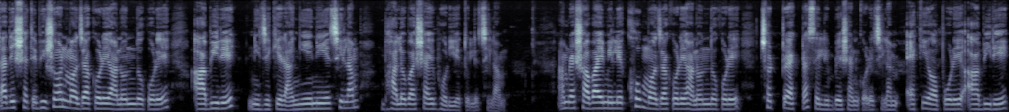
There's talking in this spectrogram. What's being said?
তাদের সাথে ভীষণ মজা করে, আনন্দ করে, আবিরে নিজেকে রাঙিয়ে নিয়েছিলাম, ভালোবাসায় ভরিয়ে তুলেছিলাম। আমরা সবাই মিলে খুব মজা করে, আনন্দ করে ছোট্ট একটা সেলিব্রেশন করেছিলাম। একে অপরে আবিরে,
